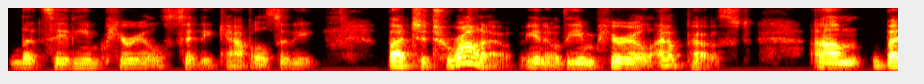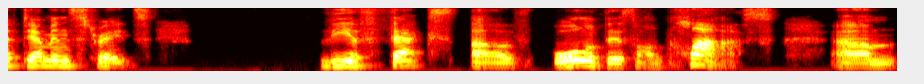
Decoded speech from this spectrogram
let's say the imperial city, capital city, but to Toronto, you know, the imperial outpost, um, but demonstrates the effects of all of this on class, um,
